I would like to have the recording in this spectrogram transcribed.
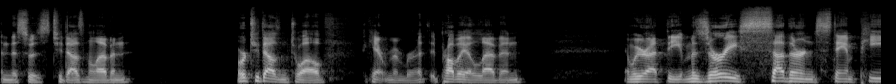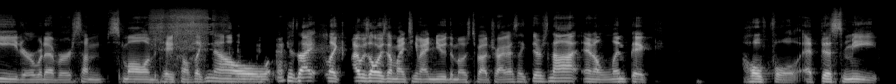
and this was 2011 or 2012. I can't remember. Probably 11. And we were at the Missouri Southern Stampede or whatever, some small invitation. I was like, no, because I like I was always on my team. I knew the most about track. I was like, there's not an Olympic hopeful at this meet.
